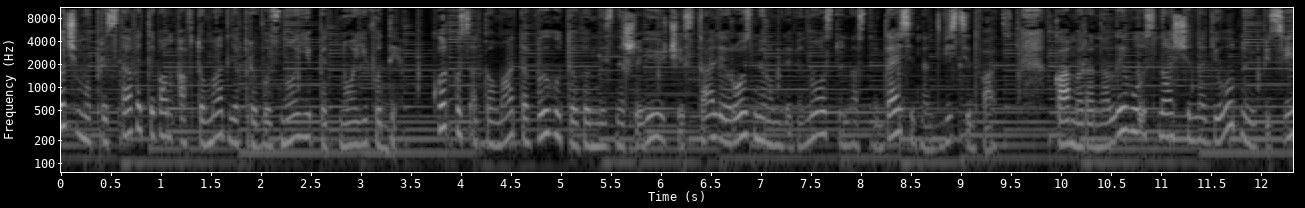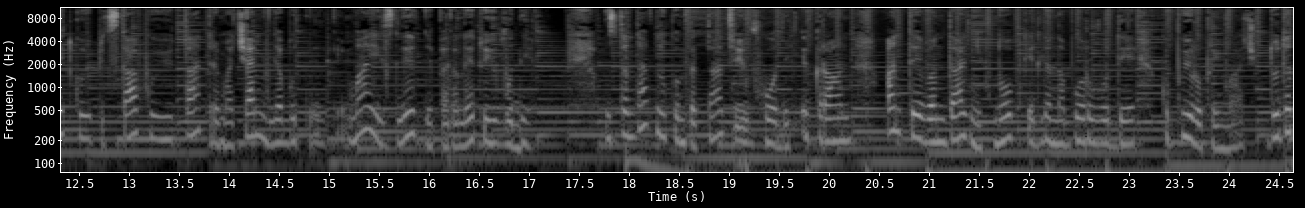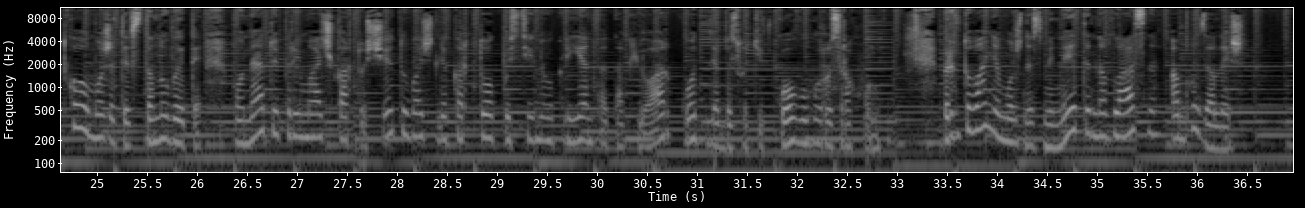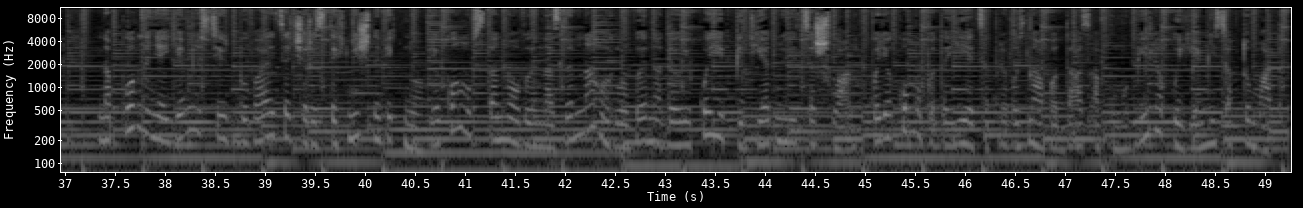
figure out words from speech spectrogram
Хочемо представити вам автомат для привозної питної води. Корпус автомата виготовлений з нержавіючої сталі розміром 90 на 110 на 220. Камера наливу оснащена діодною підсвіткою, підставкою та тримачем для бутилки. Має злив для перелитої води. У стандартну комплектацію входить екран, антивандальні кнопки для набору води, купюроприймач. Додатково можете встановити монету-приймач, карту щитувач для карток постійного клієнта та QR-код для безготівкового розрахунку. Принтування можна змінити на власне або залишити. Наповнення ємності відбувається через технічне вікно, в якому встановлена зливна горловина, до якої під'єднується шланг, по якому подається привозна вода з автомобіля у ємність автомата,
